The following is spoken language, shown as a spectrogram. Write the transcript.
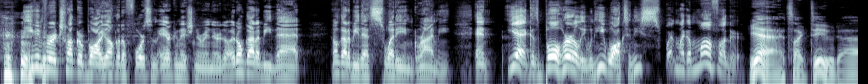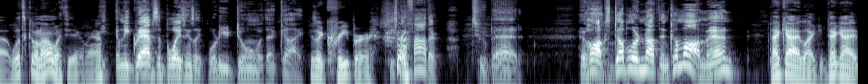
Even for a trucker bar, y'all could afford some air conditioner in there. It don't, it don't got to be that. It don't got to be that sweaty and grimy. And yeah, because Bull Hurley, when he walks in, he's sweating like a motherfucker. yeah, it's like, dude, uh, what's going on with you, man? And when he grabs the boy's hand, he's like, "What are you doing with that guy?" He's like creeper. He's my father. Too bad. Hey Hawks, double or nothing. Come on, man. That guy, like that guy,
